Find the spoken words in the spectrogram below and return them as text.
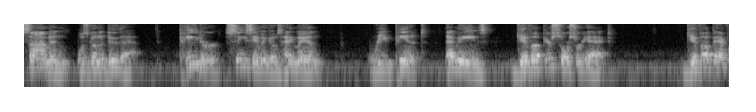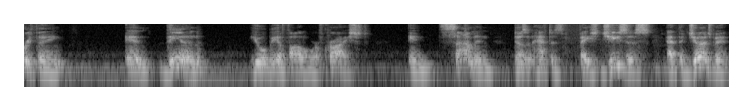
Simon was going to do that. Peter sees him and goes, Hey man, repent. That means give up your sorcery act, give up everything, and then you will be a follower of Christ. and Simon doesn't have to face Jesus at the judgment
